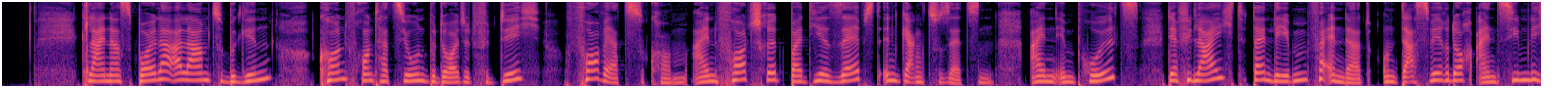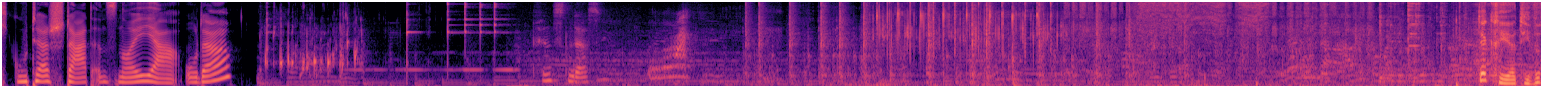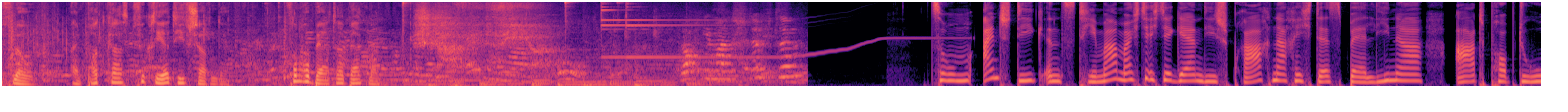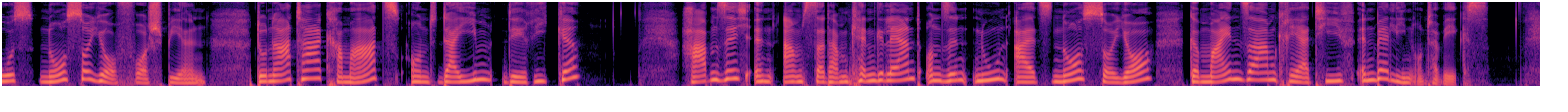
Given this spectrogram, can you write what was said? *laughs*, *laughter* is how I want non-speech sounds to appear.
Kleiner Spoiler-Alarm zu Beginn. Konfrontation bedeutet für dich, vorwärts zu kommen, einen Fortschritt bei dir selbst in Gang zu setzen, einen Impuls, der vielleicht dein Leben verändert. Und das wäre doch ein ziemlich guter Start ins neue Jahr, oder? Findest du das? Der kreative Flow, ein Podcast für Kreativschaffende von Roberta Bergmann. Noch jemand Stifte? Zum Einstieg ins Thema möchte ich dir gern die Sprachnachricht des Berliner Art-Pop-Duos No Soyo vorspielen. Donata Kramatz und Daim Derike haben sich in Amsterdam kennengelernt und sind nun als No Soyo gemeinsam kreativ in Berlin unterwegs.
